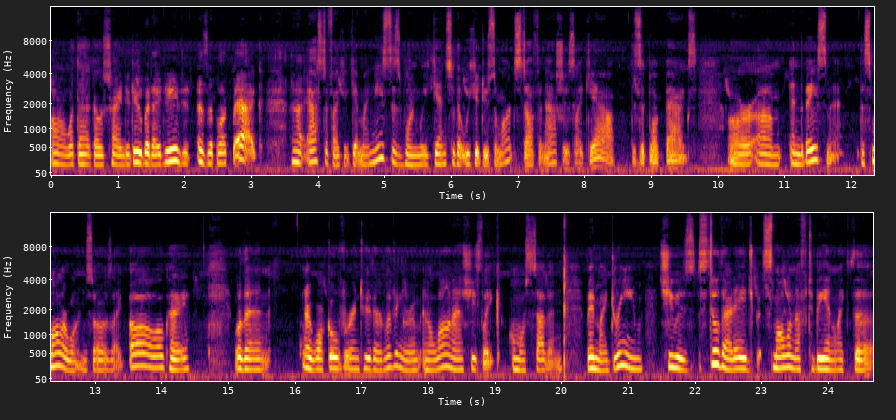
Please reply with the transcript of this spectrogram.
I don't know what the heck I was trying to do, but I needed a Ziploc bag. And I asked if I could get my nieces one weekend so that we could do some art stuff. And Ashley's like, yeah, the Ziploc bags are um, in the basement, the smaller ones. So I was like, oh, okay. Well, then I walk over into their living room, and Alana, she's like almost seven. But in my dream, she was still that age, but small enough to be in like the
